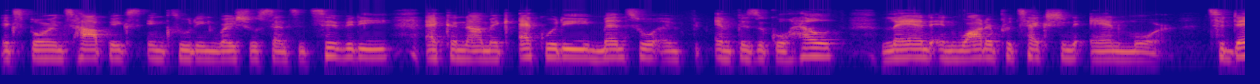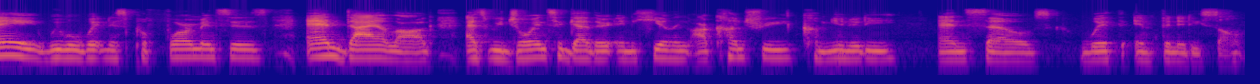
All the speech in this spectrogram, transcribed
exploring topics including racial sensitivity, economic equity, mental and, and physical health, land and water protection, and more. Today, we will witness performances and dialogue as we join together in healing our country, community, and selves with Infinity Song.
